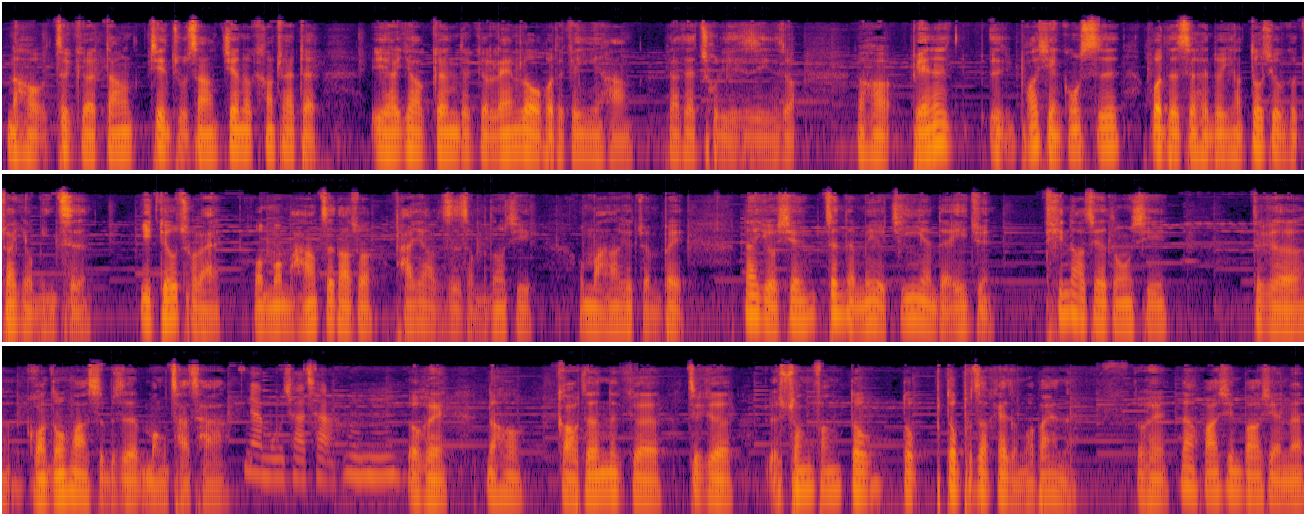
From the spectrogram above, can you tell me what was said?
然后这个当建筑商 general contractor。要要跟这个 landlord 或者跟银行要在处理的事情的时候，然后别人呃保险公司或者是很多银行都是有个专有名词，一丢出来，我们马上知道说他要的是什么东西，我们马上就准备。那有些真的没有经验的 agent 听到这些东西，这个广东话是不是猛叉叉？那猛叉叉，嗯哼。OK，然后搞得那个这个双方都都都不知道该怎么办呢？OK，那华兴保险呢，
